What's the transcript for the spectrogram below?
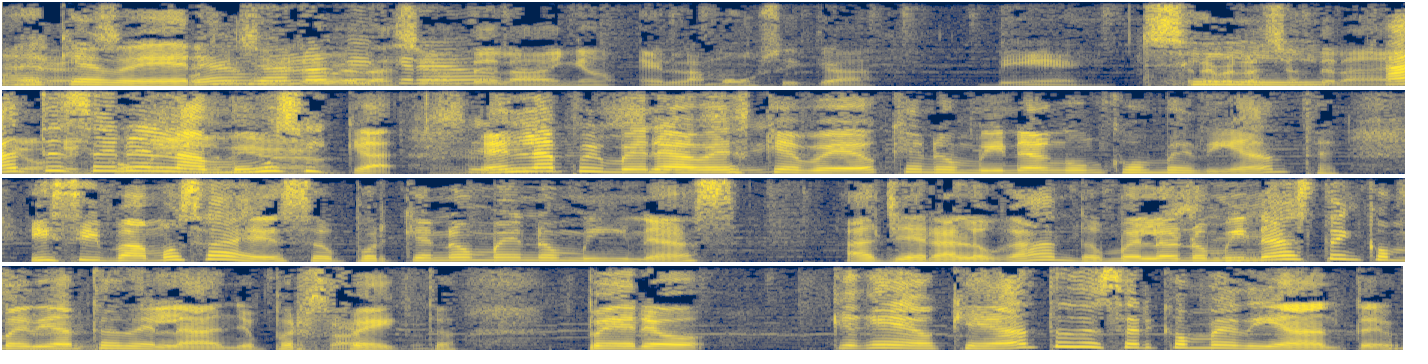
Hay que ver, ¿eh? si Yo es lo que revelación creo- del año en la música, bien. Sí. Revelación del año Antes en era en la música. Sí, es la primera sí, vez sí. que veo que nominan un comediante. Y si vamos a eso, ¿por qué no me nominas a Gerald Ogando? Me lo nominaste en comediante Sí. del año, perfecto. Exacto. Pero creo que antes de ser comediante,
